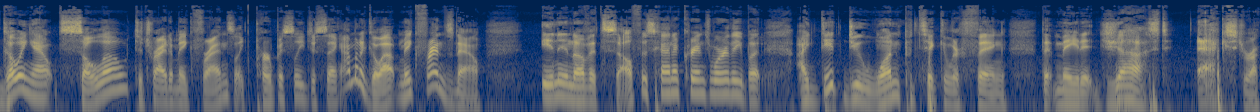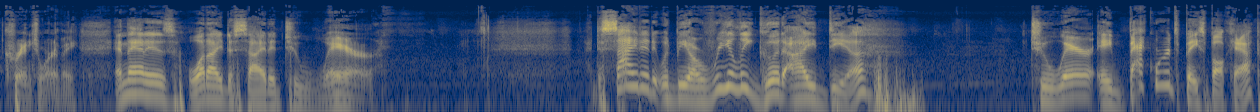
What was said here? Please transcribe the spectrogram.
going out solo to try to make friends, like purposely just saying, I'm going to go out and make friends now, in and of itself is kind of cringeworthy. But I did do one particular thing that made it just extra cringeworthy, and that is what I decided to wear. I decided it would be a really good idea to wear a backwards baseball cap.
